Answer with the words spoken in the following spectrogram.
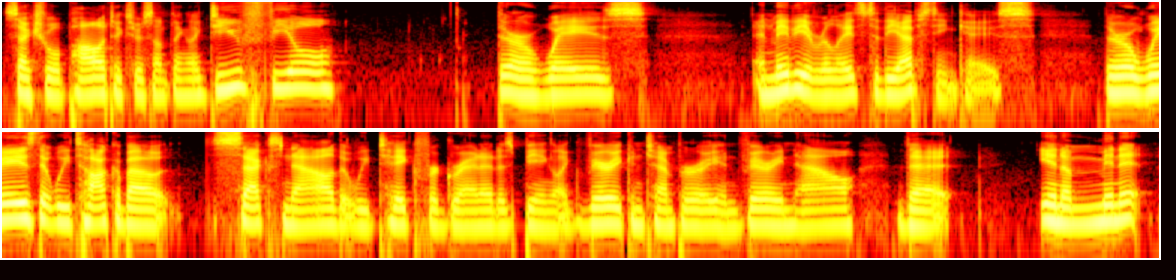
sexual politics or something. Like, do you feel there are ways, and maybe it relates to the Epstein case, there are ways that we talk about sex now that we take for granted as being like very contemporary and very now that in a minute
